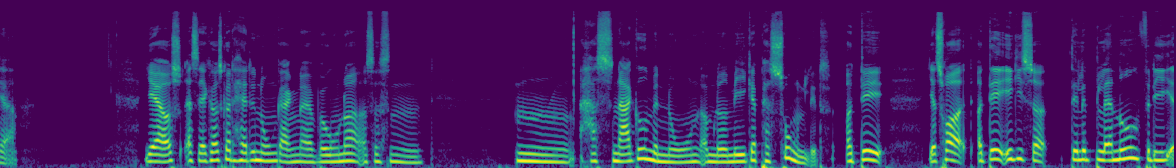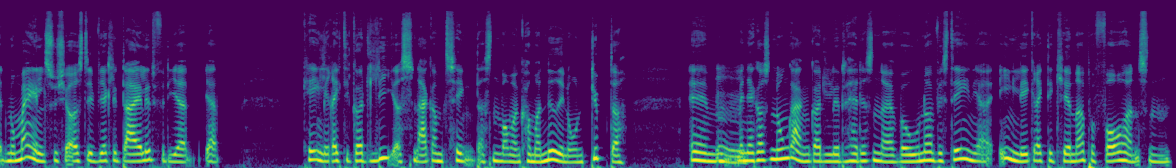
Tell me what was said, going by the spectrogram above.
Ja. Ja, også, altså jeg kan også godt have det nogle gange, når jeg vågner, og så sådan mm, har snakket med nogen om noget mega personligt. Og det, jeg tror, og det er ikke så, det er lidt blandet, fordi at normalt synes jeg også, det er virkelig dejligt, fordi jeg, jeg kan egentlig rigtig godt lide at snakke om ting, der er sådan, hvor man kommer ned i nogle dybder. Øhm, Mm. Men jeg kan også nogle gange godt lidt have det sådan, når jeg vågner, hvis det er en, jeg egentlig ikke rigtig kender på forhånd, sådan,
